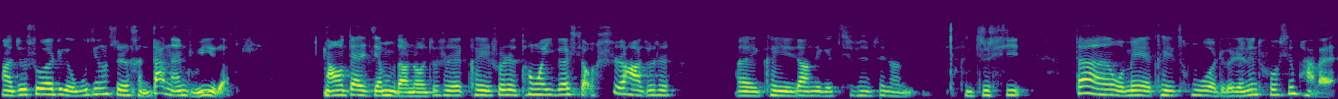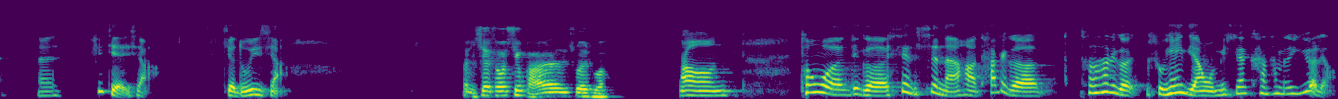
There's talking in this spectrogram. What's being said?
啊，就说这个吴京是很大男主义的，然后在节目当中就是可以说是通过一个小事哈，就是，呃，可以让那个气氛非常很窒息，但我们也可以通过这个人类图星盘来来分解一下，解读一下。那你先从星盘说一说。嗯，通过这个现现男哈，他这个从他这个首先一点，我们先看他们的月亮，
